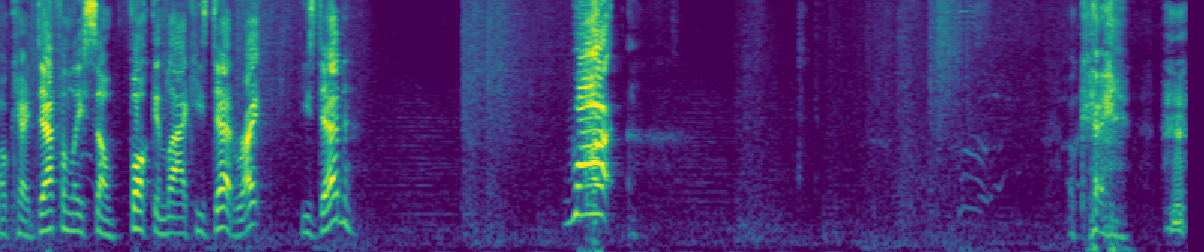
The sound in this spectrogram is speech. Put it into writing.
Okay, definitely some fucking lag. He's dead, right? He's dead? What? Okay.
